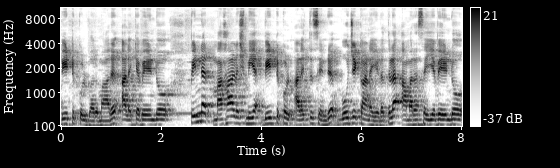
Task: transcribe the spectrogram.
வீட்டுக்குள் வருமாறு அழைக்க வேண்டும் பின்னர் மகாலட்சுமியை வீட்டுக்குள் அழைத்து சென்று பூஜைக்கான இடத்துல அமர செய்ய வேண்டும்.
